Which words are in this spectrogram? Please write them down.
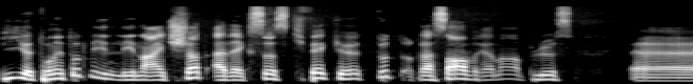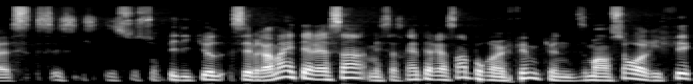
puis il a tourné toutes les, les night shots avec ça, ce qui fait que tout ressort vraiment en plus. Euh, c'est- c'est- c'est sur sur pellicule. C'est vraiment intéressant, mais ça serait intéressant pour un film qui a une dimension horrifique.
